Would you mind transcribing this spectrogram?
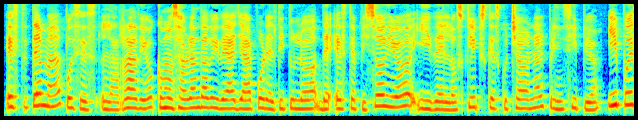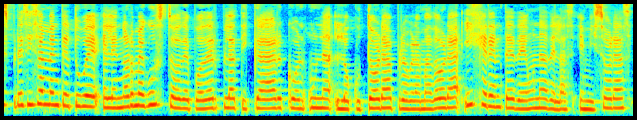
Este tema pues es la radio, como se habrán dado idea ya por el título de este episodio y de los clips que escucharon al principio. Y pues precisamente tuve el enorme gusto de poder platicar con una locutora, programadora y gerente de una de las emisoras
